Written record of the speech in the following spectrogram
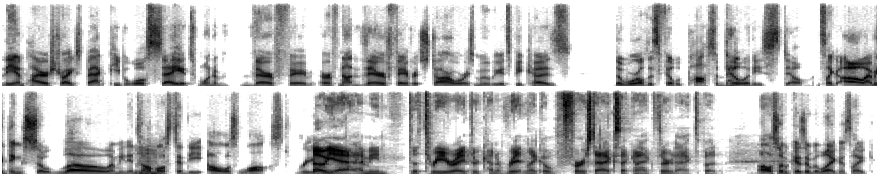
the Empire Strikes Back, people will say it's one of their favorite, or if not their favorite Star Wars movie. It's because the world is filled with possibilities still. It's like, oh, everything's so low. I mean, it's Mm. almost at the all is lost, really. oh yeah, Like, I mean the three right? They're kind of written like a first act, second act, third act, but also because it would like, it's like,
